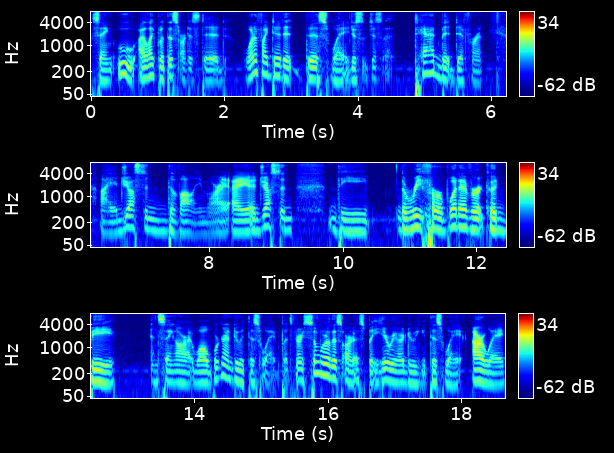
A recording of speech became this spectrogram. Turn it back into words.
saying, "Ooh, I liked what this artist did. What if I did it this way? Just just a tad bit different. I adjusted the volume or I, I adjusted the the reverb, whatever it could be." and saying, all right, well, we're going to do it this way, but it's very similar to this artist, but here we are doing it this way, our way,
